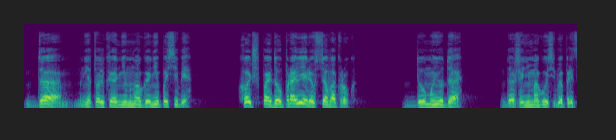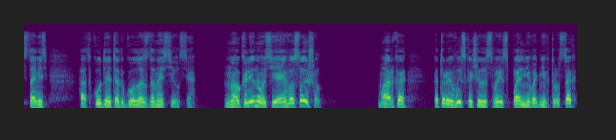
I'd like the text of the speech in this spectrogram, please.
«Да, мне только немного не по себе. Хочешь, пойду проверю все вокруг?» «Думаю, да. Даже не могу себе представить, откуда этот голос доносился. Но, клянусь, я его слышал». Марка, который выскочил из своей спальни в одних трусах,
